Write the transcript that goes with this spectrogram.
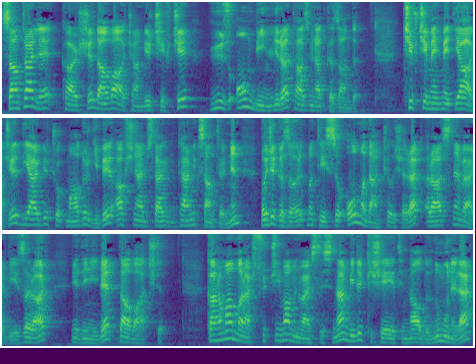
Santralle karşı dava açan bir çiftçi 110 bin lira tazminat kazandı. Çiftçi Mehmet Yağcı diğer birçok mağdur gibi Afşin Elbistan Termik Santrali'nin baca gazı arıtma tesisi olmadan çalışarak arazisine verdiği zarar nedeniyle dava açtı. Kahramanmaraş Sütçü İmam Üniversitesi'nden bilirkişi heyetinin aldığı numuneler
